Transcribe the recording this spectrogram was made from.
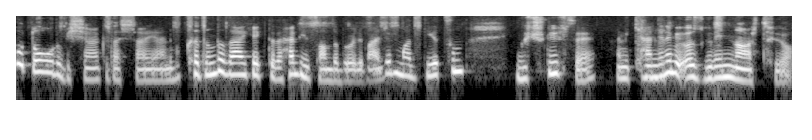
bu doğru bir şey arkadaşlar yani. Bu kadında da erkekte de her insanda böyle bence. Maddiyatın güçlüyse hani kendine bir özgüvenin artıyor.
